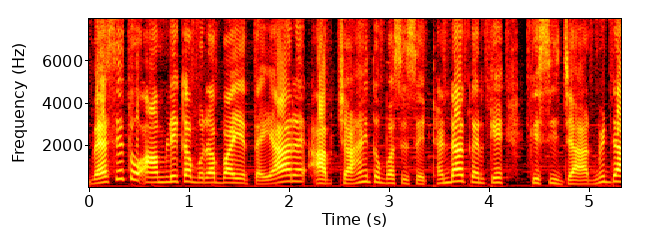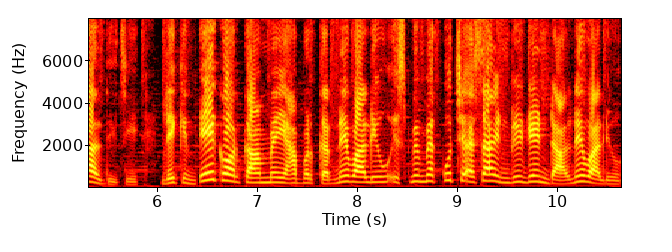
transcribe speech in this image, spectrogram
वैसे तो आंवले का मुरब्बा ये तैयार है, आप चाहें तो बस इसे ठंडा करके किसी जार में डाल दीजिए। लेकिन एक और काम मैं यहाँ पर करने वाली हूँ, इसमें मैं कुछ ऐसा इंग्रेडिएंट डालने वाली हूँ,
